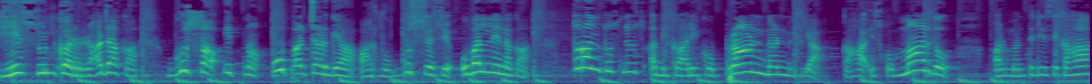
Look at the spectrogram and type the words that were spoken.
ये सुनकर राजा का गुस्सा इतना ऊपर चढ़ गया और वो गुस्से से उबलने लगा। तुरंत उसने उस अधिकारी को प्राण दंड दिया कहा, इसको मार दो। और मंत्री से कहा,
